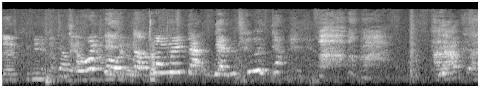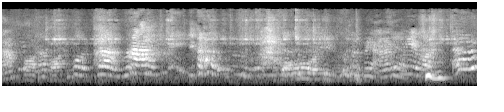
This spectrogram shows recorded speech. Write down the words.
จะนี่นะไม่เอาไม่เอาไม่เอาจะไม่จะเย็นชื่นจะอาน้ำอาน้ำกอดกอดปวดขาโอ้ยไปหาพี่วะ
